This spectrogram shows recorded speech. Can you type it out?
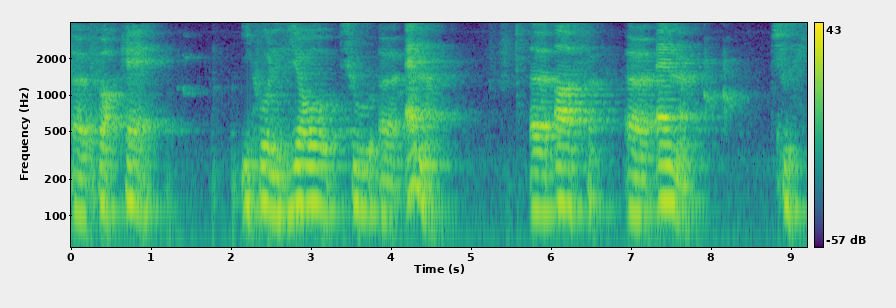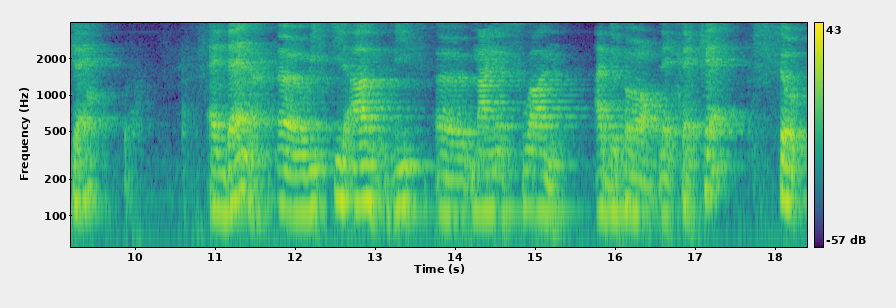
uh, for k equals 0 to uh, m uh, of uh, m choose k. And then uh, we still have this uh, minus 1 at the power, let's say, k. So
